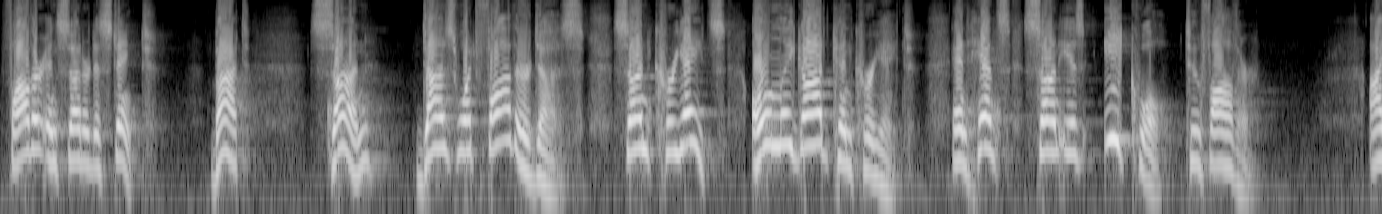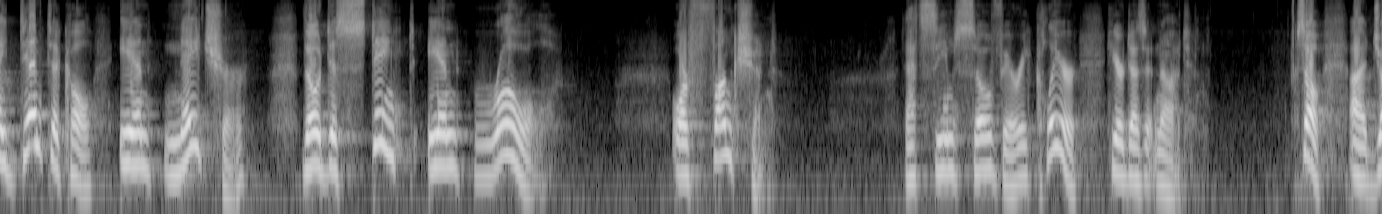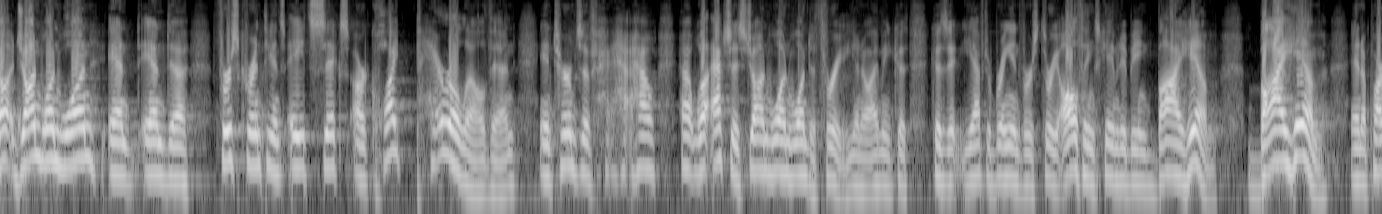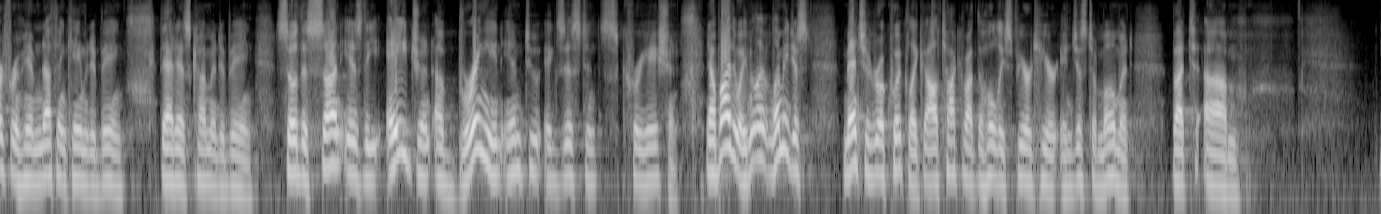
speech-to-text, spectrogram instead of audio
Father and Son are distinct. But Son does what Father does. Son creates. Only God can create. And hence, Son is equal to Father. Identical in nature, though distinct in role or function. That seems so very clear here, does it not? So, uh, John, John 1 1 and, and uh, 1 Corinthians 8 6 are quite parallel then in terms of how, how well, actually, it's John 1 1 to 3. You know, I mean, because you have to bring in verse 3. All things came into being by him, by him. And apart from him, nothing came into being that has come into being. So the Son is the agent of bringing into existence creation. Now, by the way, let, let me just mention real quickly, I'll talk about the Holy Spirit here in just a moment, but. Um,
